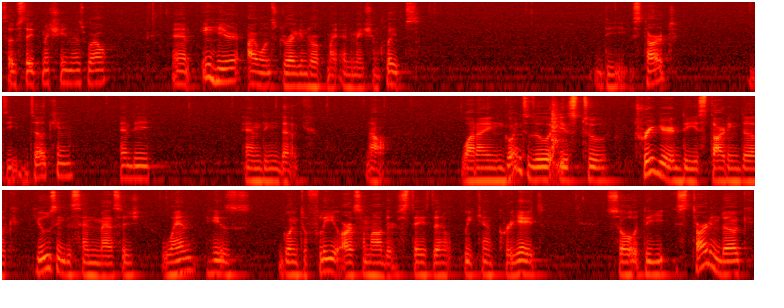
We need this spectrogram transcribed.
substate machine as well. And in here I want to drag and drop my animation clips. The start the ducking and the ending duck now what I'm going to do is to trigger the starting duck using the send message when he's going to flee or some other state that we can create. So the starting duck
